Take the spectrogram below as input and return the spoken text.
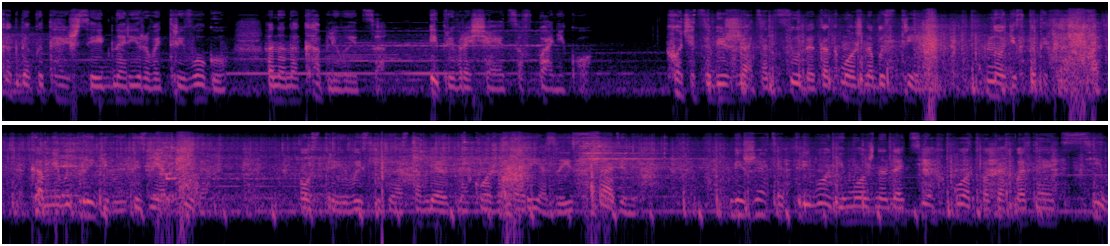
Когда пытаешься игнорировать тревогу, она накапливается и превращается в панику. Хочется бежать отсюда как можно быстрее. Ноги спотыкаются, камни выпрыгивают из ниоткуда. Острые выступы оставляют на коже порезы и ссадины. Бежать от тревоги можно до тех пор, пока хватает сил,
